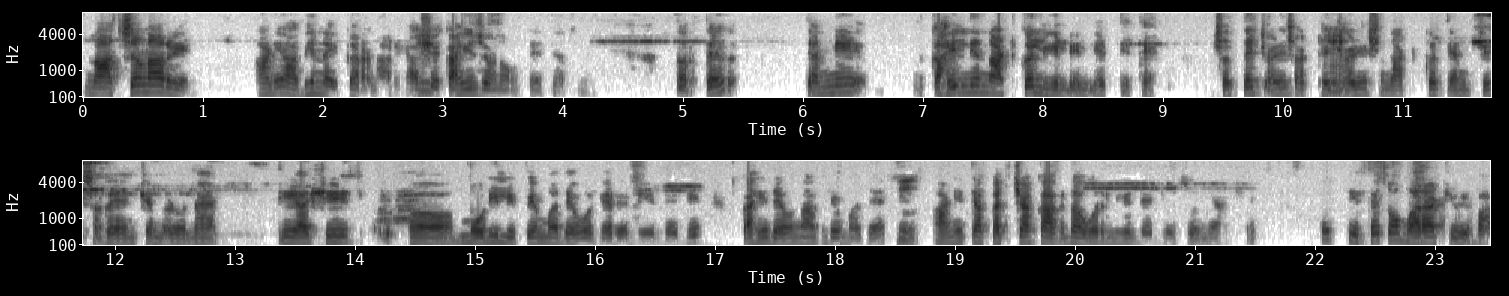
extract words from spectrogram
नाचणारे आणि अभिनय करणारे असे काही जण होते त्यातले तर ते त्यांनी काहींनी नाटकं लिहिलेली आहेत तिथे. सत्तेचाळीस अठ्ठेचाळीस नाटकं त्यांची सगळ्यांची मिळून आहेत. ती अशी मोडी लिपीमध्ये वगैरे लिहिलेली काही देवनागरीमध्ये. आणि त्या कच्च्या कागदावर लिहिलेली जुन्या असे तर तिथे तो मराठी विभाग.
